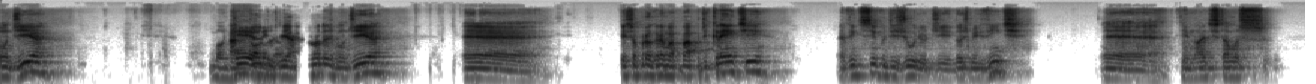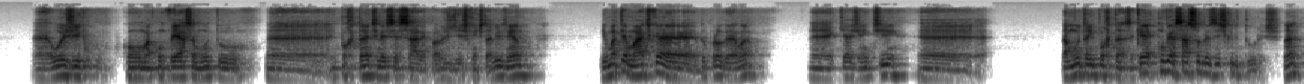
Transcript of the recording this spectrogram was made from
bom dia. Bom dia. A todos e a todas, bom dia. É... Esse é o programa Papo de Crente, é 25 de julho de 2020, é... e nós estamos é, hoje com uma conversa muito é, importante e necessária para os dias que a gente está vivendo, e uma temática é, do programa é, que a gente é, dá muita importância, que é conversar sobre as escrituras. Né?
